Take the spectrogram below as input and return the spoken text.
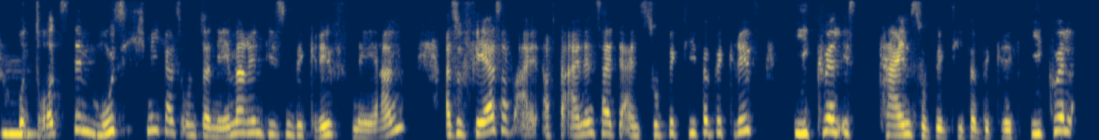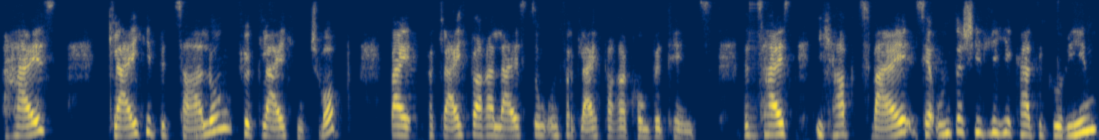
Mhm. Und trotzdem muss ich mich als Unternehmerin diesem Begriff nähern. Also fair ist auf, ein, auf der einen Seite ein subjektiver Begriff, equal ist kein subjektiver Begriff. Equal heißt, gleiche Bezahlung für gleichen Job bei vergleichbarer Leistung und vergleichbarer Kompetenz. Das heißt, ich habe zwei sehr unterschiedliche Kategorien,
